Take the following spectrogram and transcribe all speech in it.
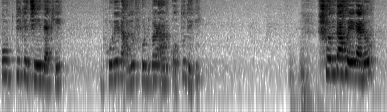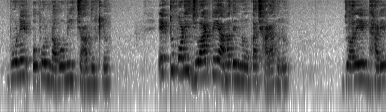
পূব দিকে চেয়ে দেখে, ভোরের আলো ফুটবার আর কত দেরি? সন্ধ্যা হয়ে গেল, বনের ওপর নবমী চাঁদ উঠল। একটু পরেই জোয়ার পেয়ে আমাদের নৌকা ছাড়া হলো। জলের ধারের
